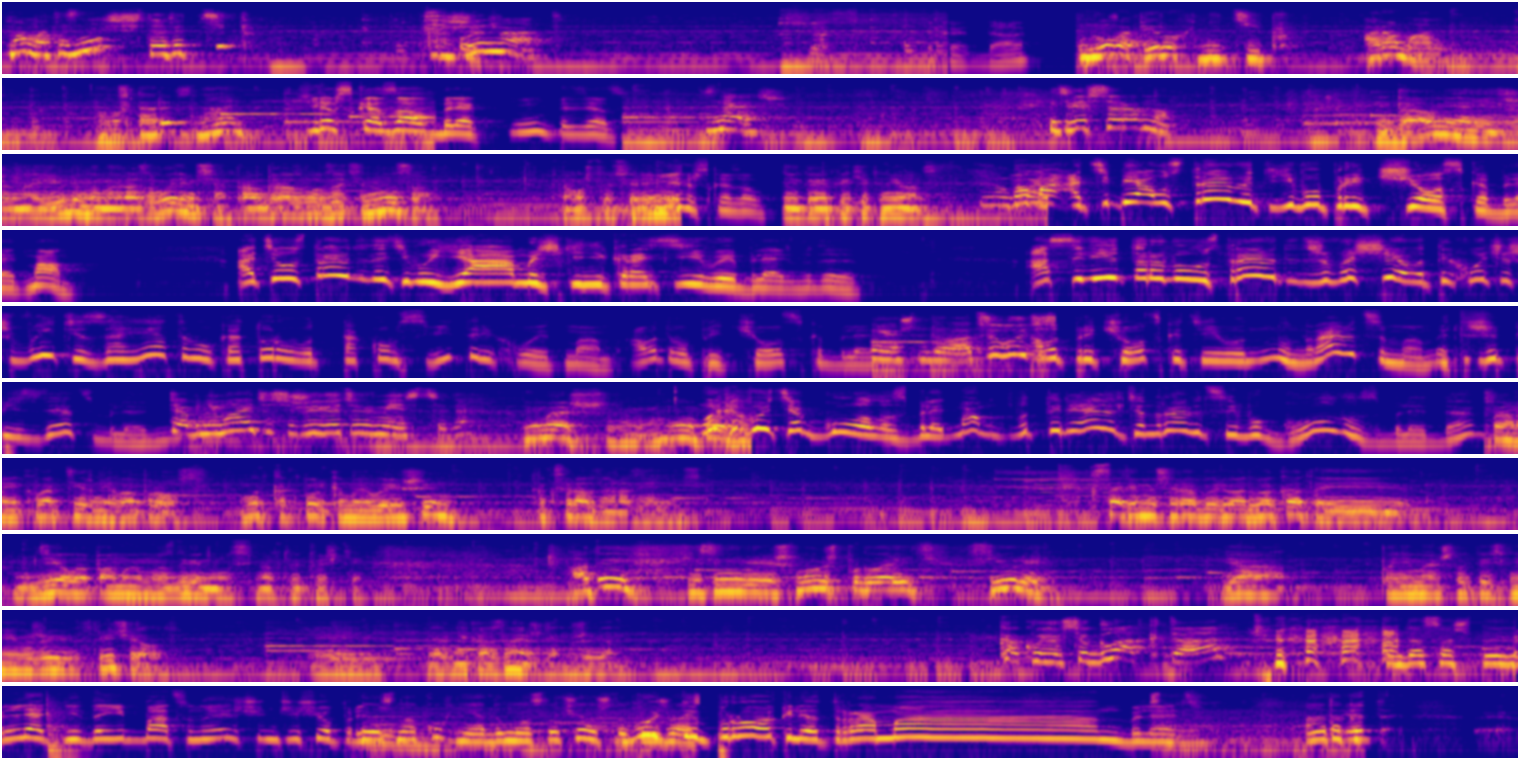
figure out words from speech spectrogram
Мама, ты знаешь, что этот тип женат? Сейчас. Такая, да. Ну, во-первых, не тип, а роман. А во-вторых, знаю. Я же сказал, бля, ну, пиздец. Знаешь. И тебе все равно. Да, у меня есть жена Юля, но мы разводимся. Правда, развод затянулся, потому что все время Я же сказал. возникают какие-то нюансы. Мама, а тебя устраивает его прическа, блядь, мам? А тебя устраивают вот эти его ямочки некрасивые, блядь, вот это? А свитер его устраивает? Это же вообще, вот ты хочешь выйти за этого, у которого вот в таком свитере ходит, мам? А вот его прическа, блядь. Конечно, да. А Целуйтесь, вот прическа тебе его, ну, нравится, мам? Это же пиздец, блядь. обнимаетесь и живете вместе, да? Понимаешь, ну, Ой, тоже какой у тебя голос, блядь. Мам, вот ты реально, тебе нравится его голос, блядь, да? самый квартирный вопрос. Вот как только мы его решим, так сразу разъедемся. Кстати, мы вчера были у адвоката, и дело, по-моему, сдвинулось с мертвой точки. А ты, если не веришь, можешь поговорить с Юлей? Я понимаю, что ты с ней уже встречалась. И наверняка знаешь, где мы живем. Как у него все гладко-то, а? Когда Саша появилась Блядь, не доебаться, но я что-нибудь еще на придумаю. кухне, я думала, случилось что-то Будь ты ужасное. проклят, Роман, блядь. Она так Это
